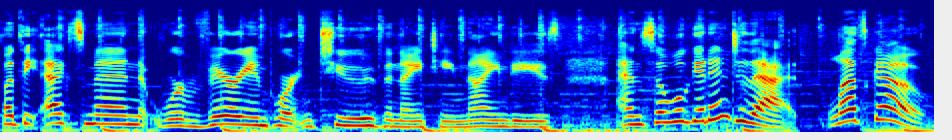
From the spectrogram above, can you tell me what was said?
But the X Men were very important to the 1990s. And so we'll get into that. Let's go.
